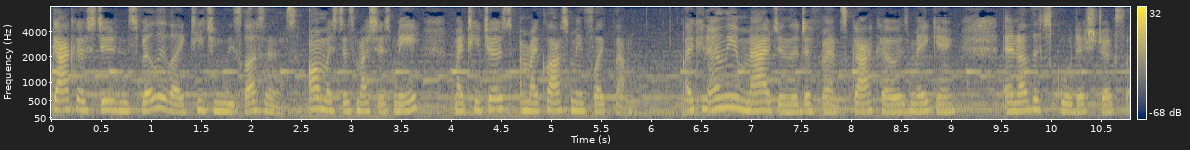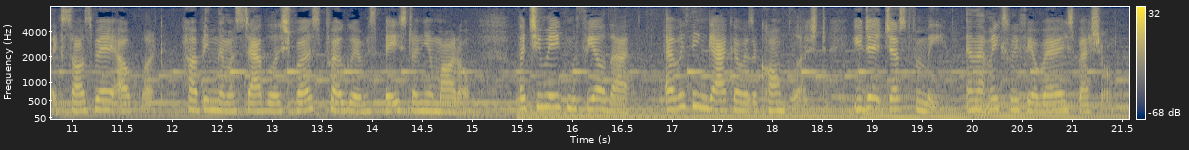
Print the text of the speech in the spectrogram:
GACO students really like teaching these lessons, almost as much as me, my teachers, and my classmates like them. I can only imagine the difference GACO is making in other school districts like Salisbury Lick, helping them establish first programs based on your model. But you make me feel that everything GACO has accomplished, you did just for me, and that makes me feel very special.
